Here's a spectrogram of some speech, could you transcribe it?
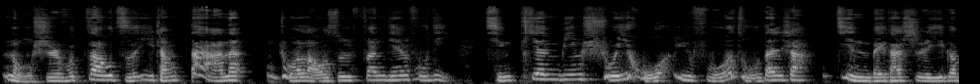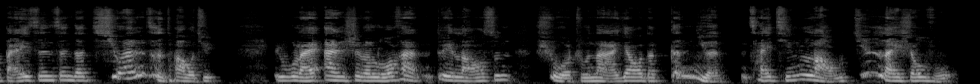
弄师傅遭此一场大难，捉老孙翻天覆地，请天兵水火与佛祖单杀，尽被他是一个白森森的圈子套去。如来暗示了罗汉，对老孙说出那妖的根源，才请老君来收服，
